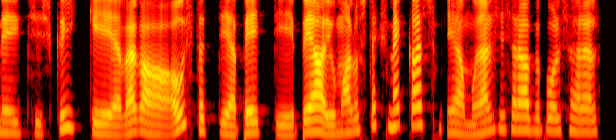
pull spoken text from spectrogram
neid siis kõiki väga austati ja peeti peajumalusteks Mekas ja mujal siis Araabia poolsaarel.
